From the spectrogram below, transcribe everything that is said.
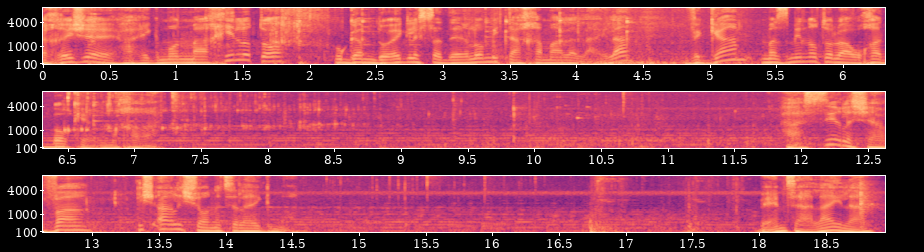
אחרי שההגמון מאכיל אותו, הוא גם דואג לסדר לו מיטה חמה ללילה, וגם מזמין אותו לארוחת בוקר למחרת. האסיר לשעבר נשאר לישון אצל ההגמון. באמצע הלילה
